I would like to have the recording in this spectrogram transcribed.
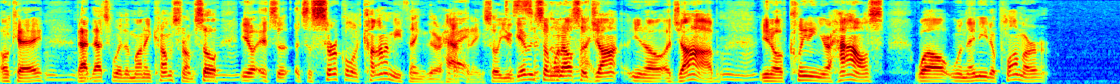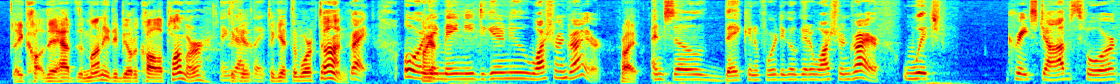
Okay, Mm-hmm. that that's where the money comes from. So mm-hmm. you know, it's a it's a circle economy thing there happening. So you're It's giving someone else a job, you know, a job, mm-hmm. you know, of cleaning your house. Well, when they need a plumber, they call they have the money to be able to call a plumber to Exactly. get to get the work done. Right. Or Okay. they may need to get a new washer and dryer. Right. And so they can afford to go get a washer and dryer, which creates jobs for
